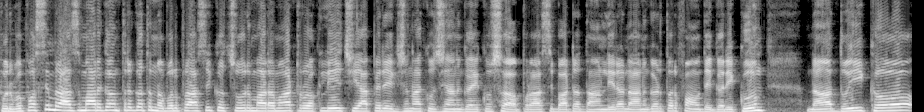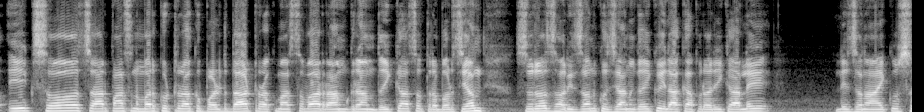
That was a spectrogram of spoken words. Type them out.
पूर्व पश्चिम राजमार्ग अन्तर्गत नवलप्रासीको चोरमारामा ट्रकले च्यापेर एकजनाको ज्यान गएको छ। परासीबाट धान लिएर नानगढतर्फ आउँदै गरेको ना दुई ख एक छ चार पाँच नम्बरको ट्रक पल्टदा ट्रकमा सवार रामग्राम दुईका सत्र वर्षीय सुरज हरिजनको ज्यान गएको इलाका प्रहरी ले जनाएको छ।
